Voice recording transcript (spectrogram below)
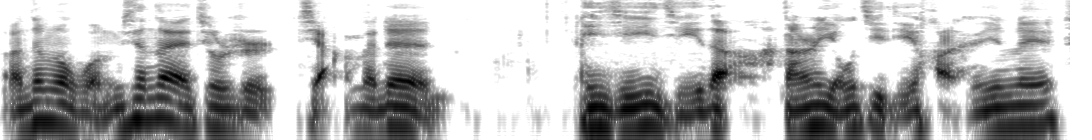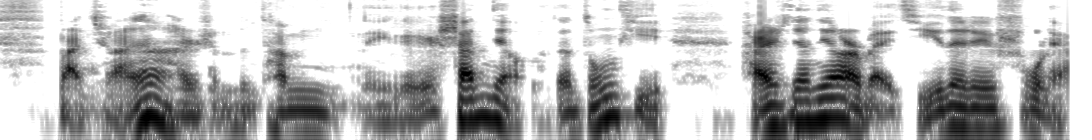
啊。那么我们现在就是讲的这一集一集的啊，当然有几集好像因为版权啊还是什么，他们那个给删掉了，但总体还是将近二百集的这个数量，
